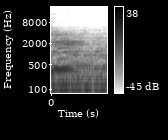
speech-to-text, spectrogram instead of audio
here.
